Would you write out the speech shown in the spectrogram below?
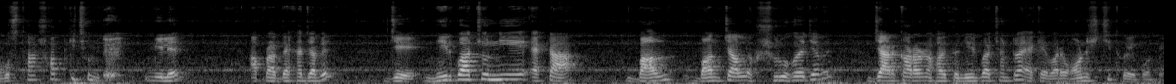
অবস্থা সব কিছু মিলে আপনার দেখা যাবে যে নির্বাচন নিয়ে একটা বাল বানচাল শুরু হয়ে যাবে, যার কারণে হয়তো নির্বাচনটা একেবারে অনিশ্চিত হয়ে পড়বে।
